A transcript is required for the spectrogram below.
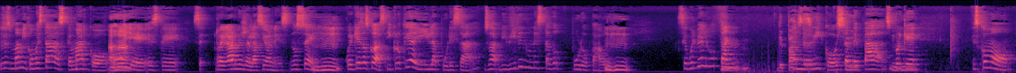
Entonces, mami, ¿cómo estás? Te marco. Oye, este regar mis relaciones, no sé, cualquiera de esas cosas. Y creo que ahí la pureza, o sea, vivir en un estado puro, Pau, se vuelve algo tan, de paz. tan rico y tan de paz, porque es como,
